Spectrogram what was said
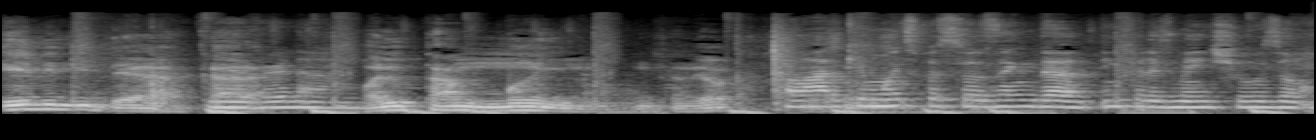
ele lidera, cara. É verdade. Olha o tamanho, entendeu? Claro que muitas pessoas ainda, infelizmente, usam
